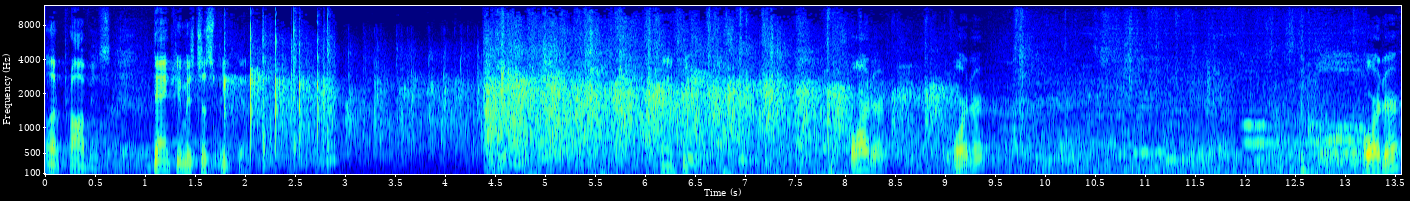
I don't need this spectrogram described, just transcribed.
our province. Thank you, Mr. Speaker. Thank you. Order. Order. Order.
